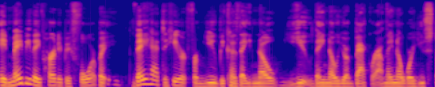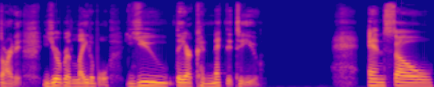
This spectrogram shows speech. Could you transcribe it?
It maybe they've heard it before, but they had to hear it from you because they know you. They know your background. They know where you started. You're relatable. You they are connected to you. And so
